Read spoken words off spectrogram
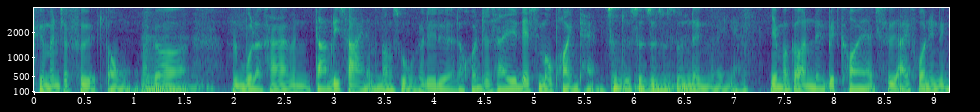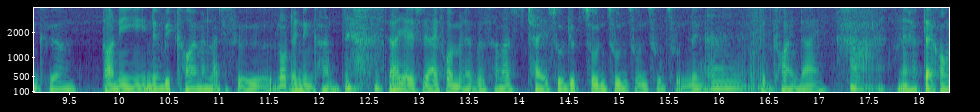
คือมันจะฝืดลง แล้วก็มูลค่ามันตามดีไซน์เนี่ยมันต้องสูงขึ้นเรื่อยๆ แล้วคนจะใช้ decimal point แทน0.0001อะไรอย่างเงี้ยครับอย่างเมื่อก่อน1 Bitcoin อาจจะซื้อ iPhone ได้1เครื่อง ตอนนี้1 Bitcoin มันอาจจะซื้อรถได้ 1 คัน แต่ถ้าอยากจะซื้อ iPhone เหมือนเดิมก็สามารถใช้ 0.00001 Bitcoin ได้ค่ะนะครับแต่ของ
